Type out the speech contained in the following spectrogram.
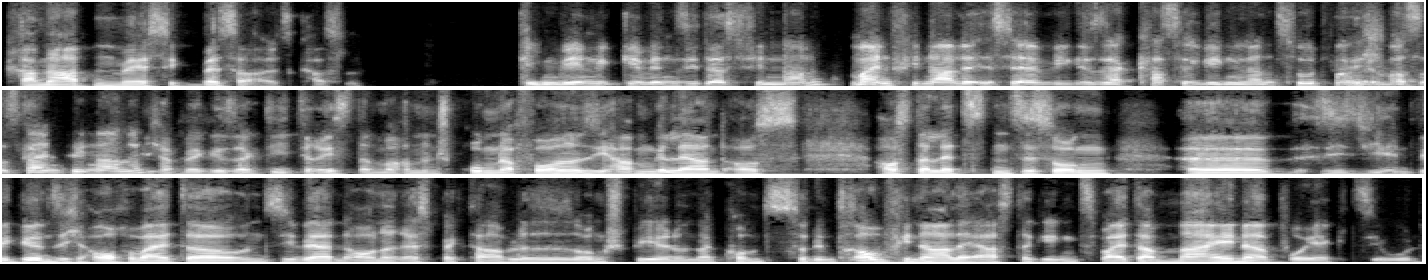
granatenmäßig besser als Kassel. Gegen wen gewinnen Sie das Finale? Mein Finale ist ja, wie gesagt, Kassel gegen Landshut. Was ist dein Finale? Ich habe ja gesagt, die Dresdner machen einen Sprung nach vorne. Sie haben gelernt aus, aus der letzten Saison. Äh, sie, sie entwickeln sich auch weiter und sie werden auch eine respektable Saison spielen. Und dann kommt es zu dem Traumfinale Erster gegen Zweiter meiner Projektion.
